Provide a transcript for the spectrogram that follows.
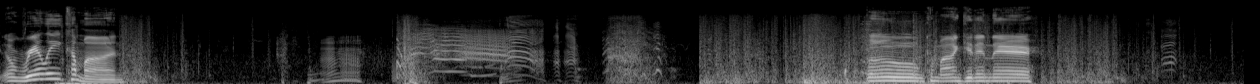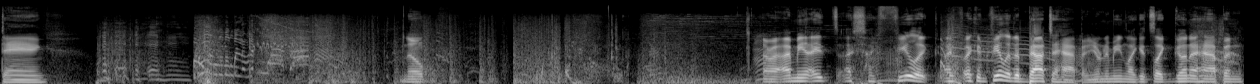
Really? Come on. Come on, get in there. Dang. Nope. All right. I mean, I, I, I feel it. I, I can feel it about to happen. You know what I mean? Like it's like gonna happen.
